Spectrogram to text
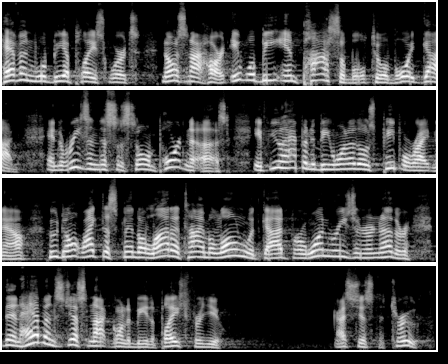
Heaven will be a place where it's, no, it's not hard. It will be impossible to avoid God. And the reason this is so important to us, if you happen to be one of those people right now who don't like to spend a lot of time alone with God for one reason or another, then heaven's just not going to be the place for you. That's just the truth.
